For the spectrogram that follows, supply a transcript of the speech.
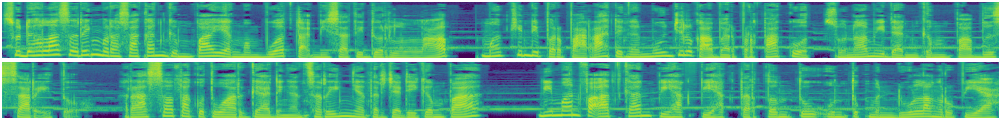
Sudahlah sering merasakan gempa yang membuat tak bisa tidur lelap, makin diperparah dengan muncul kabar pertakut, tsunami dan gempa besar itu. Rasa takut warga dengan seringnya terjadi gempa dimanfaatkan pihak-pihak tertentu untuk mendulang rupiah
